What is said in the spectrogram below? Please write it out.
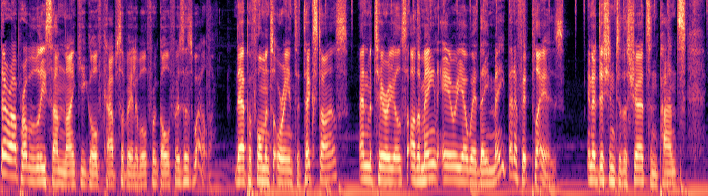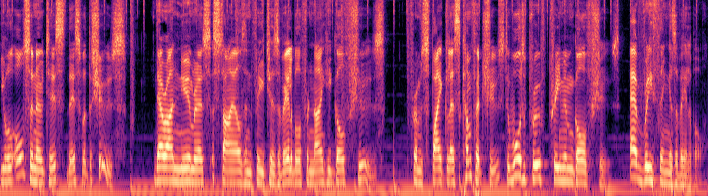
There are probably some Nike golf caps available for golfers as well. Their performance-oriented textiles and materials are the main area where they may benefit players. In addition to the shirts and pants, you will also notice this with the shoes. There are numerous styles and features available for Nike golf shoes. From spikeless comfort shoes to waterproof premium golf shoes, everything is available.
